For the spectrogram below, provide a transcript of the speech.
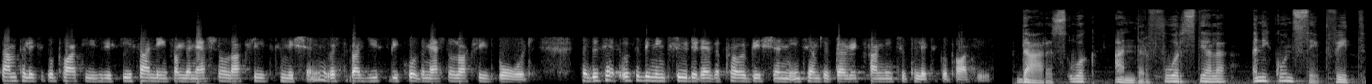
some political parties receive funding from the National Lotteries Commission, which what used to be called the National Lotteries Board. So this has also been included as a prohibition in terms of direct funding to political parties. Daar is ook ander voorstelle in die konsepwet.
